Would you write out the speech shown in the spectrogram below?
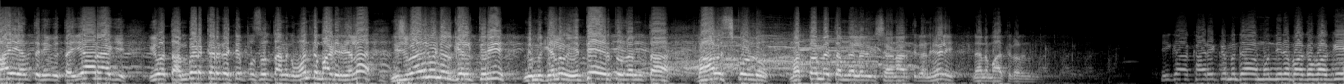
ಬಾಯಿ ಅಂತ ನೀವು ತಯಾರಾಗಿ ಇವತ್ತು ಅಂಬೇಡ್ಕರ್ ಟಿಪ್ಪು ಸುಲ್ತಾನ್ಗೆ ಒಂದು ಮಾಡಿರಲ್ಲ, ನಿಜವಾಗ್ಲೂ ನೀವು ಗೆಲ್ತೀರಿ. ನಿಮ್ಗೆ ಇದ್ದೇ ಇರ್ತದಂತ ಭಾವಿಸ್ಕೊಂಡು ಮತ್ತೊಮ್ಮೆ ತಮ್ಮೆಲ್ಲರಿಗೆ ಶರಣಾರ್ಥಿಗಳನ್ನು ಹೇಳಿ ನನ್ನ ಮಾತುಗಳನ್ನು ಈಗ ಕಾರ್ಯಕ್ರಮದ ಮುಂದಿನ ಭಾಗವಾಗಿ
